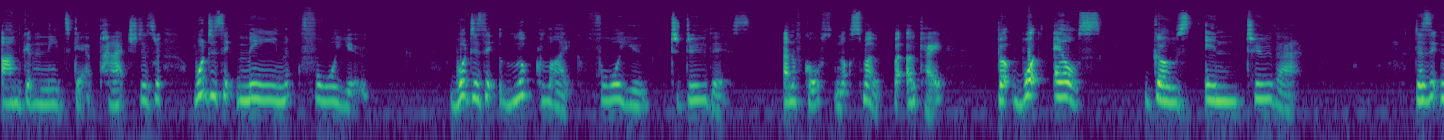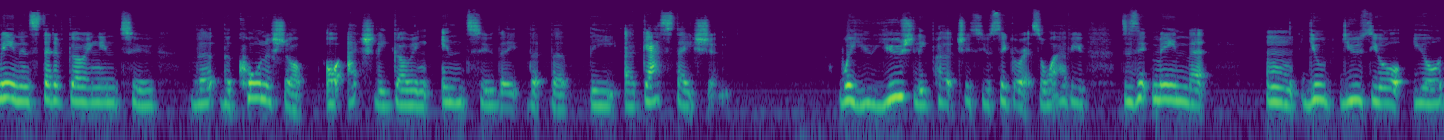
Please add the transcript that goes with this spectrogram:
I'm going to need to get a patch? Does what does it mean for you? What does it look like for you to do this? And of course, not smoke, but okay. But what else goes into that? Does it mean instead of going into the, the corner shop or actually going into the, the, the, the uh, gas station where you usually purchase your cigarettes or what have you, does it mean that mm, you use your, your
